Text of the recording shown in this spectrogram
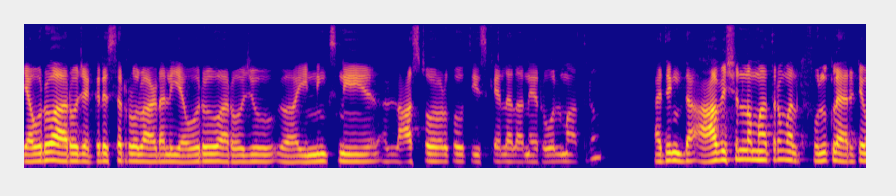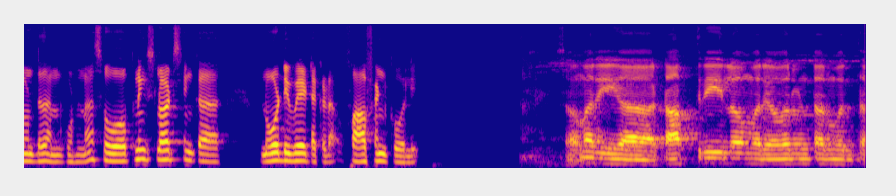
ఎవరు ఆ రోజు అగ్రెసర్ రోల్ ఆడాలి, ఎవరు ఆ రోజు ఇన్నింగ్స్‌ని లాస్ట్ వరకు తీసుకెళ్ళాలనే రోల్ మాత్రం ఐ థింక్ ద ఆ విషయంలో మాత్రం వాళ్ళకి ఫుల్ క్లారిటీ ఉంటదనుకుంటున్నా. సో, ఓపెనింగ్ స్లాట్స్ ఇంకా నో డిబేట్ అక్కడ ఫాఫ్ అండ్ కోహ్లీ. సో, మరి టాప్ 3లో మరి ఎవరుంటారు? మరి త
